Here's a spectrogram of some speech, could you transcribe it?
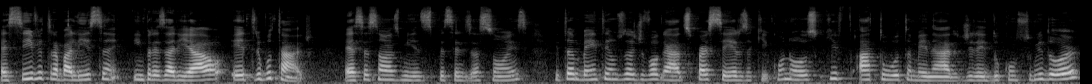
é civil, trabalhista, empresarial e tributário. Essas são as minhas especializações e também temos advogados parceiros aqui conosco que atuam também na área de direito do consumidor,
